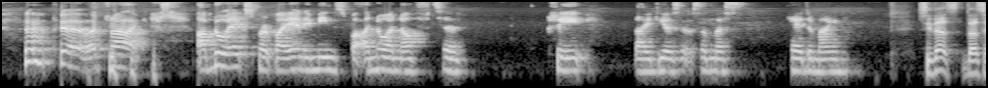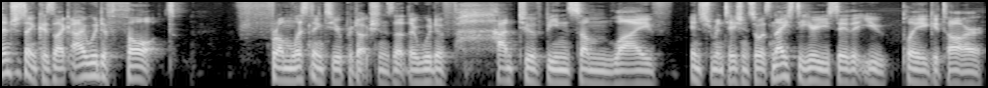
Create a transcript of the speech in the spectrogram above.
put out a track. I'm no expert by any means, but I know enough to create the ideas that's in this head of mine. See, that's that's interesting because like I would have thought from listening to your productions that there would have had to have been some live instrumentation. So it's nice to hear you say that you play guitar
